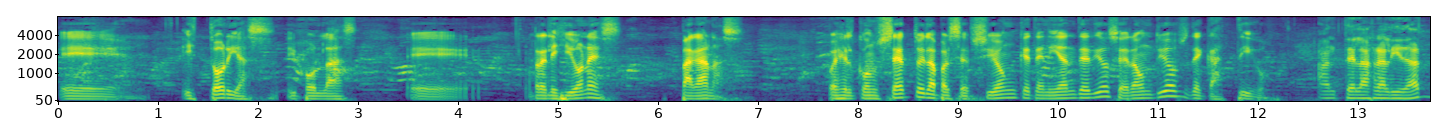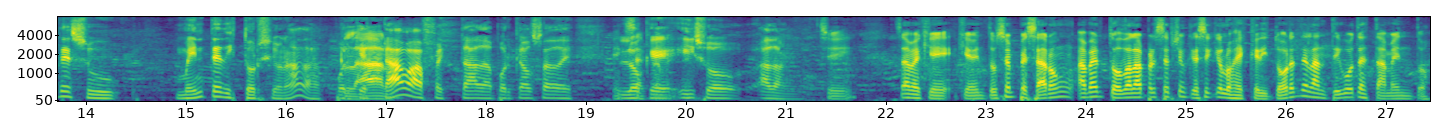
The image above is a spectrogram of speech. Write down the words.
eh, historias y por las eh, religiones paganas, pues el concepto y la percepción que tenían de Dios era un Dios de castigo. Ante la realidad de su mente distorsionada, porque estaba afectada por causa de lo que hizo Adán. Sí. ¿Sabes? Que, que entonces empezaron a ver toda la percepción. Quiere decir que los escritores del Antiguo Testamento,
